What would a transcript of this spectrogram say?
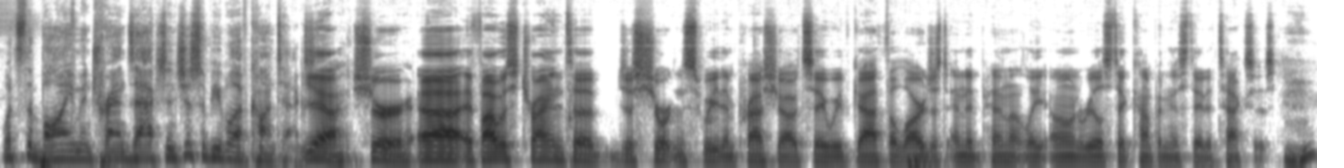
What's the volume in transactions? Just so people have context. yeah, sure. Uh, if I was trying to just short and sweet impress you, I would say we've got the largest independently owned real estate company in the state of Texas. Mhm.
